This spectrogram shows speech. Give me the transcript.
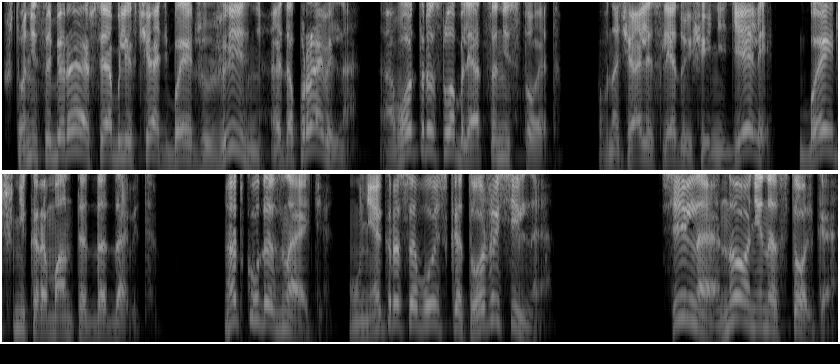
Что не собираешься облегчать Бейджу жизнь, это правильно. А вот расслабляться не стоит. В начале следующей недели Бейдж некроманта додавит. Откуда знаете? У Некроса войско тоже сильное. Сильная, но не настолько.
